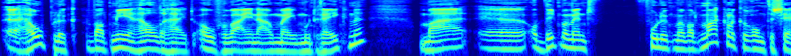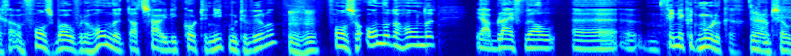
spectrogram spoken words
uh, hopelijk wat meer helderheid over waar je nou mee moet rekenen. Maar uh, op dit moment voel ik me wat makkelijker om te zeggen... een fonds boven de 100, dat zou je die korte niet moeten willen. Mhm. Fondsen onder de 100, ja, blijft wel, eh, vind ik het moeilijker. Het zo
